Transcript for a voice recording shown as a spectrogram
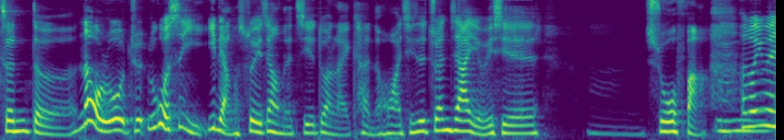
真的。那我如果觉，如果是以一两岁这样的阶段来看的话，其实专家有一些嗯说法。嗯、他说，因为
